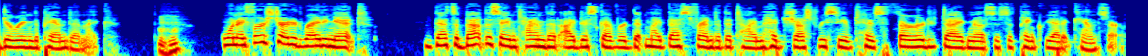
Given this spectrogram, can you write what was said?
during the pandemic. Mhm. When I first started writing it, that's about the same time that I discovered that my best friend at the time had just received his third diagnosis of pancreatic cancer.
